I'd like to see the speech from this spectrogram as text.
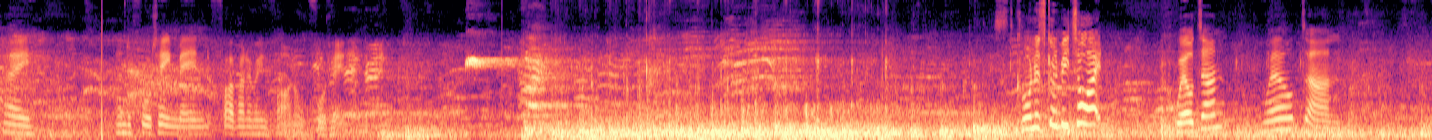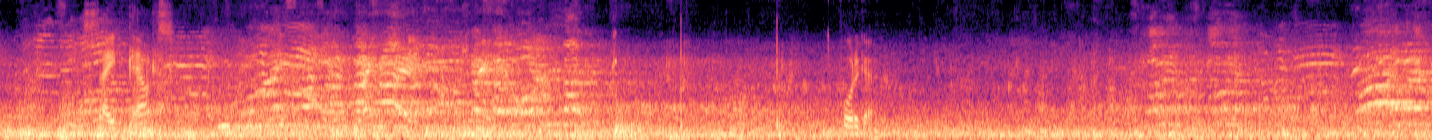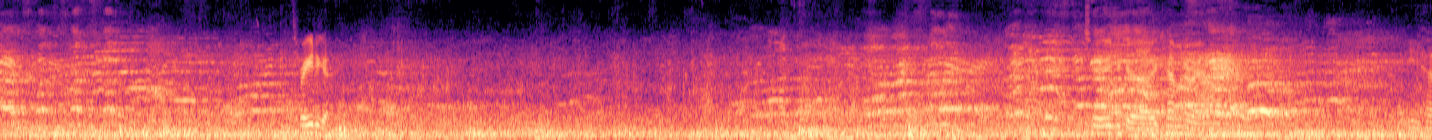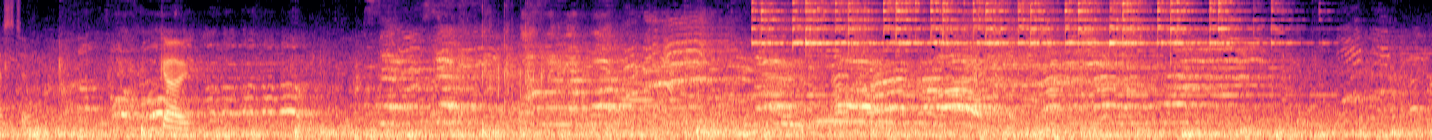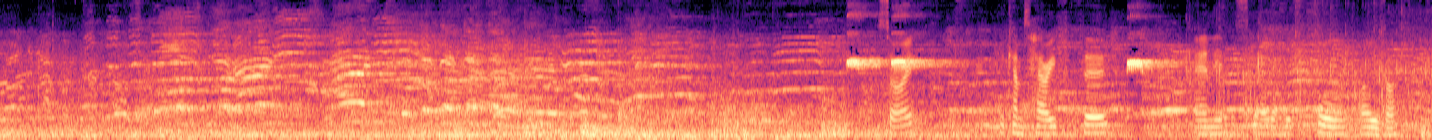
Okay, under 14 men, 500 metre final, 14. This corner's going to be tight. Well done, well done. Stayed out. Four to go. Three to go. Two to go, coming around. He has to go. Comes Harry for third. And the other skater has fallen over.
